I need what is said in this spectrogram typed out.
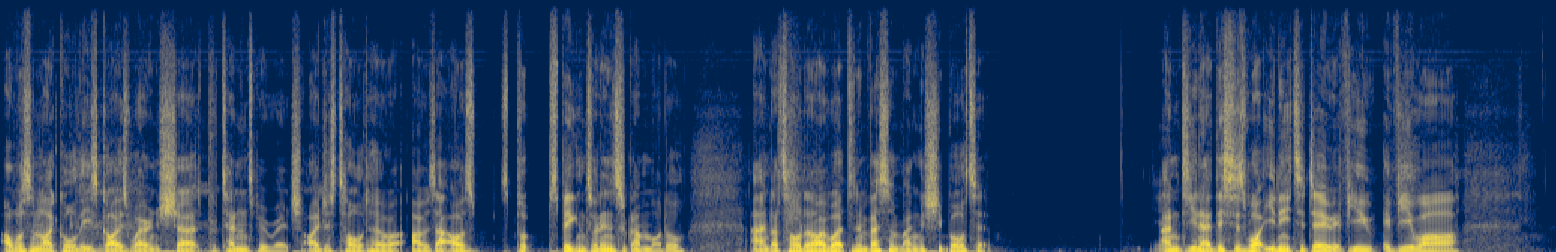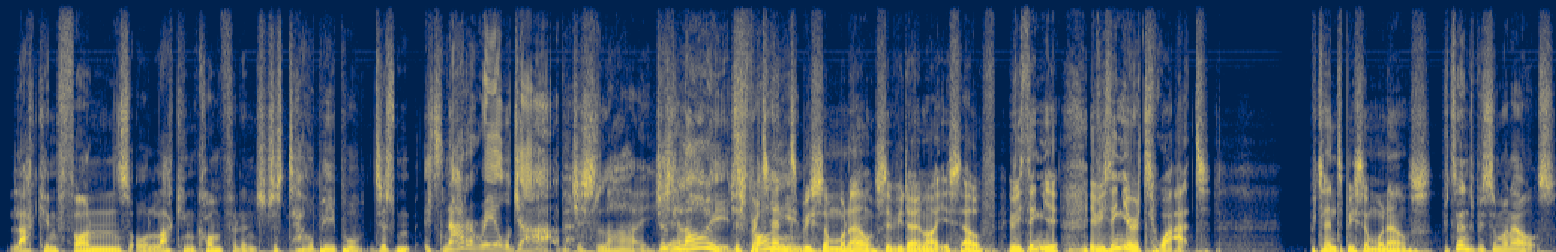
I wasn't like all these guys wearing shirts pretending to be rich. I just told her I was at, I was sp- speaking to an Instagram model, and I told her I worked in an investment bank, and she bought it. Yeah. And you know, this is what you need to do if you if you are lacking funds or lacking confidence. Just tell people, just it's not a real job. Just lie. Just yeah. lie. It's Just pretend to be someone else if you don't like yourself. If you think you if you think you're a twat, pretend to be someone else. Pretend to be someone else.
